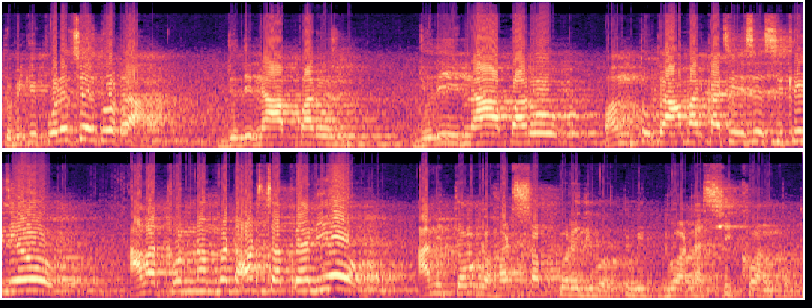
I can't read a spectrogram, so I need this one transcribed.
তুমি কি পড়েছো দোটা? যদি না পারো, যদি না পারো, অন্তত আমার কাছে এসে শিখে যেও। আমার ফোন নম্বরটা হোয়াটসঅ্যাপে নিও। আমি তোমাকে হোয়াটসঅ্যাপ করে দিব, তুমি দুয়াটা শিখো অন্তত।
